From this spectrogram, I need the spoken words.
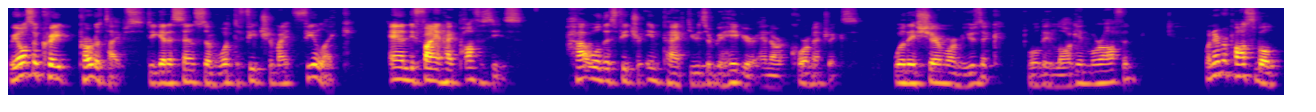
We also create prototypes to get a sense of what the feature might feel like and define hypotheses. How will this feature impact user behavior and our core metrics? Will they share more music? Will they log in more often? Whenever possible,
